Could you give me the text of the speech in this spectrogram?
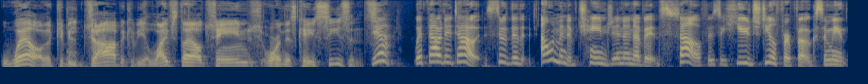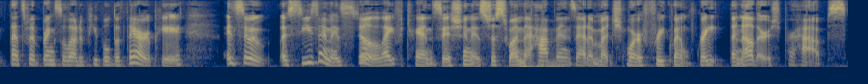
well. It could be job, it could be a lifestyle change, or in this case, seasons. Yeah, without a doubt. So the element of change in and of itself is a huge deal for folks. I mean, that's what brings a lot of people to therapy. And so a season is still a life transition. It's just one that mm-hmm. happens at a much more frequent rate than others, perhaps.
